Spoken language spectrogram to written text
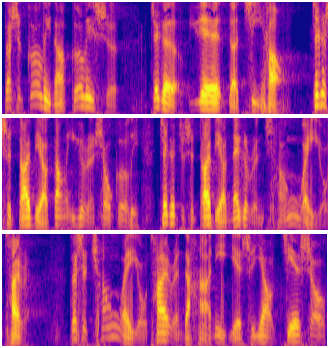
但是割礼呢？割礼是这个约的记号，这个是代表当一个人受割礼，这个就是代表那个人成为犹太人。但是成为犹太人的含义，也是要接受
